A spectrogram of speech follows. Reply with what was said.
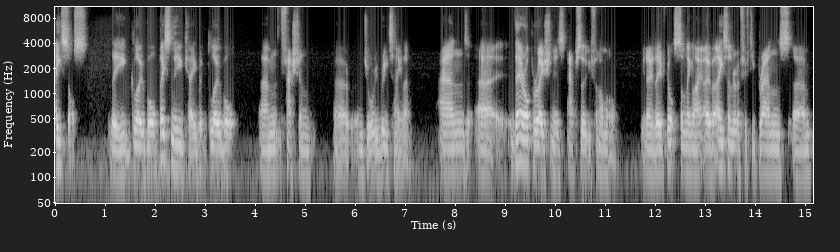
ASOS, the global, based in the UK, but global um, fashion uh, and jewelry retailer and uh, their operation is absolutely phenomenal. You know, they've got something like over 850 brands. Um,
